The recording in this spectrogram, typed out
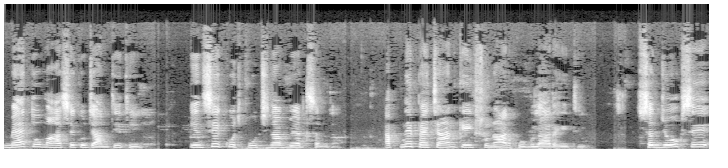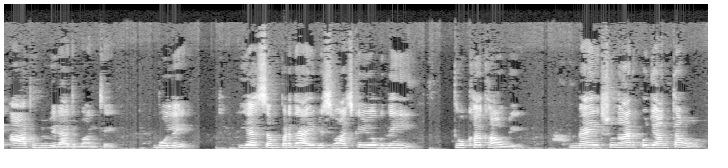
मैं तो महाशय को जानती थी। इनसे कुछ पूछना व्यर्थ समझा। अपने पहचान के एक सुनार को बुला रही थी। संजोग से आप भी विराजमान थे। बोले, यह संप्रदाय विश्वास के योग नहीं, धोखा खाओगी। मैं एक सुनार को जानता हूँ।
